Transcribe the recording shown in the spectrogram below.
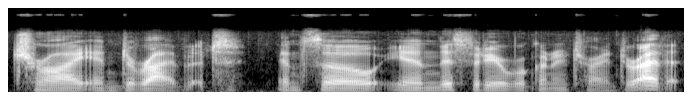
try and derive it. And so in this video, we're going to try and derive it.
